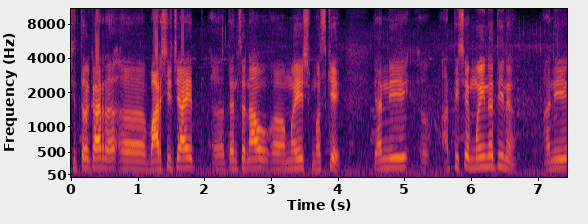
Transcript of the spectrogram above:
चित्रकार बार्शीचे आहेत. त्यांचं नाव महेश म्हस्के. यांनी अतिशय मेहनतीनं आणि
